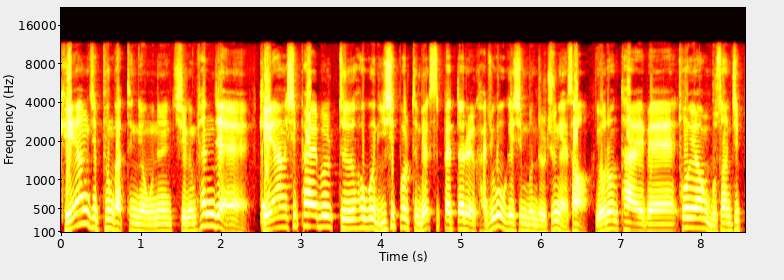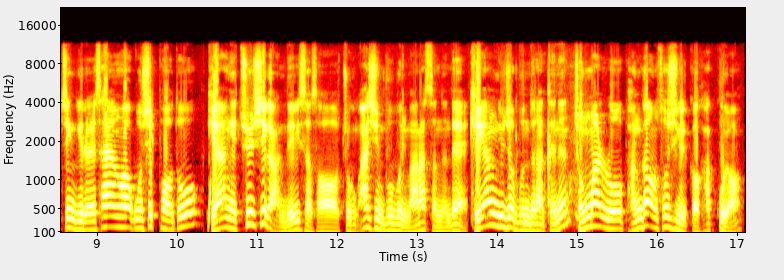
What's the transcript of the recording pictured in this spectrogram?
계양 제품 같은 경우는 지금 현재 계양 18V 혹은 20V MAX 배터리를 가지고 계신 분들 중에서 이런 타입의 소형 무선 집진기를 사용하고 싶어도 계양에 출시가 안 돼 있어서 조금 아쉬운 부분이 많았었는데 계양 유저분들한테는 정말로 반가운 소식일 것 같고요.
